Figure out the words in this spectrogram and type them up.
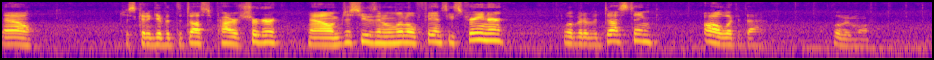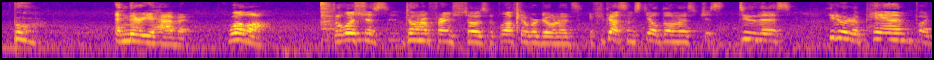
Now, just gonna give it the dust of powdered sugar now I'm just using a little fancy strainer, a little bit of a dusting. Oh, look at that. A little bit more. Boom. And there you have it. Voila. Delicious donut French toast with leftover donuts. If you got some stale donuts, just do this. You do it in a pan, but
